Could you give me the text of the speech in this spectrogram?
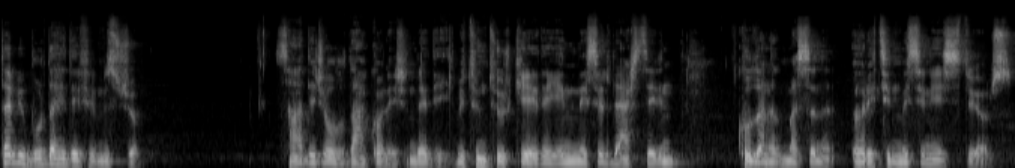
Tabii burada hedefimiz şu sadece Uludağ Koleji'nde değil, bütün Türkiye'de yeni nesil derslerin kullanılmasını, öğretilmesini istiyoruz.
